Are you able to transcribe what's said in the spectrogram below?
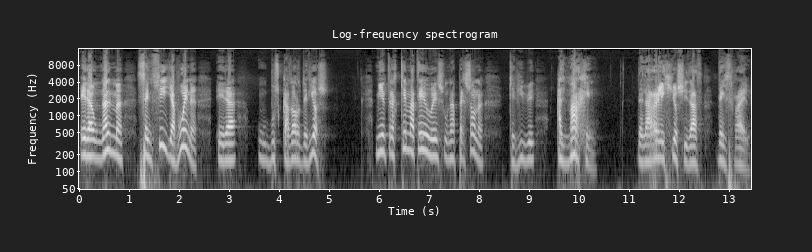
era un alma sencilla, buena, era un buscador de Dios. Mientras que Mateo es una persona que vive al margen de la religiosidad de Israel.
